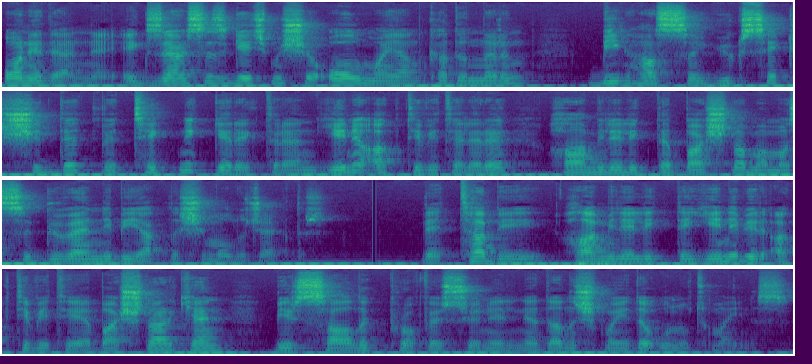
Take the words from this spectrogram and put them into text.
O nedenle egzersiz geçmişi olmayan kadınların bilhassa yüksek şiddet ve teknik gerektiren yeni aktivitelere hamilelikte başlamaması güvenli bir yaklaşım olacaktır. Ve tabii hamilelikte yeni bir aktiviteye başlarken bir sağlık profesyoneline danışmayı da unutmayınız.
